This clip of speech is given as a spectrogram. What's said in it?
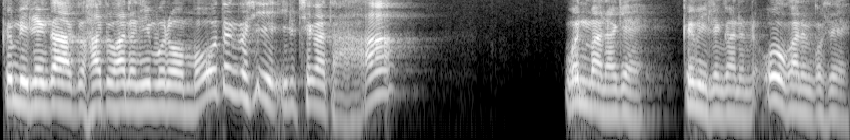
그 미련과 그 하도하는 힘으로 모든 것이 일체가 다 원만하게 그 미련과는 오고 가는 곳에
